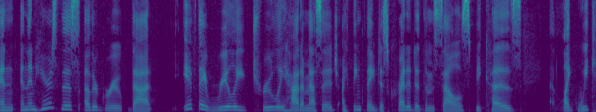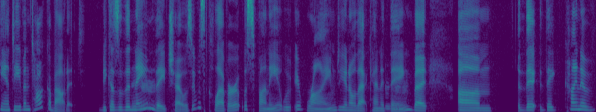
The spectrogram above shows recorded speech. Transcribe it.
And and then here's this other group that if they really truly had a message, I think they discredited themselves because like we can't even talk about it because of the Mm-hmm. name they chose. It was clever, it was funny, it, it rhymed, you know that kind of thing. But um, they they kind of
